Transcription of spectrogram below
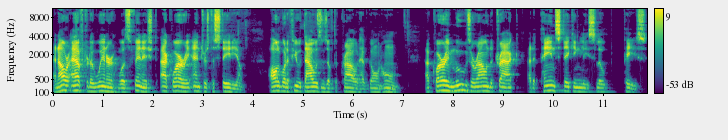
an hour after the winner was finished, Akhwari enters the stadium. All but a few thousands of the crowd have gone home. Akhwari moves around the track at a painstakingly slow pace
